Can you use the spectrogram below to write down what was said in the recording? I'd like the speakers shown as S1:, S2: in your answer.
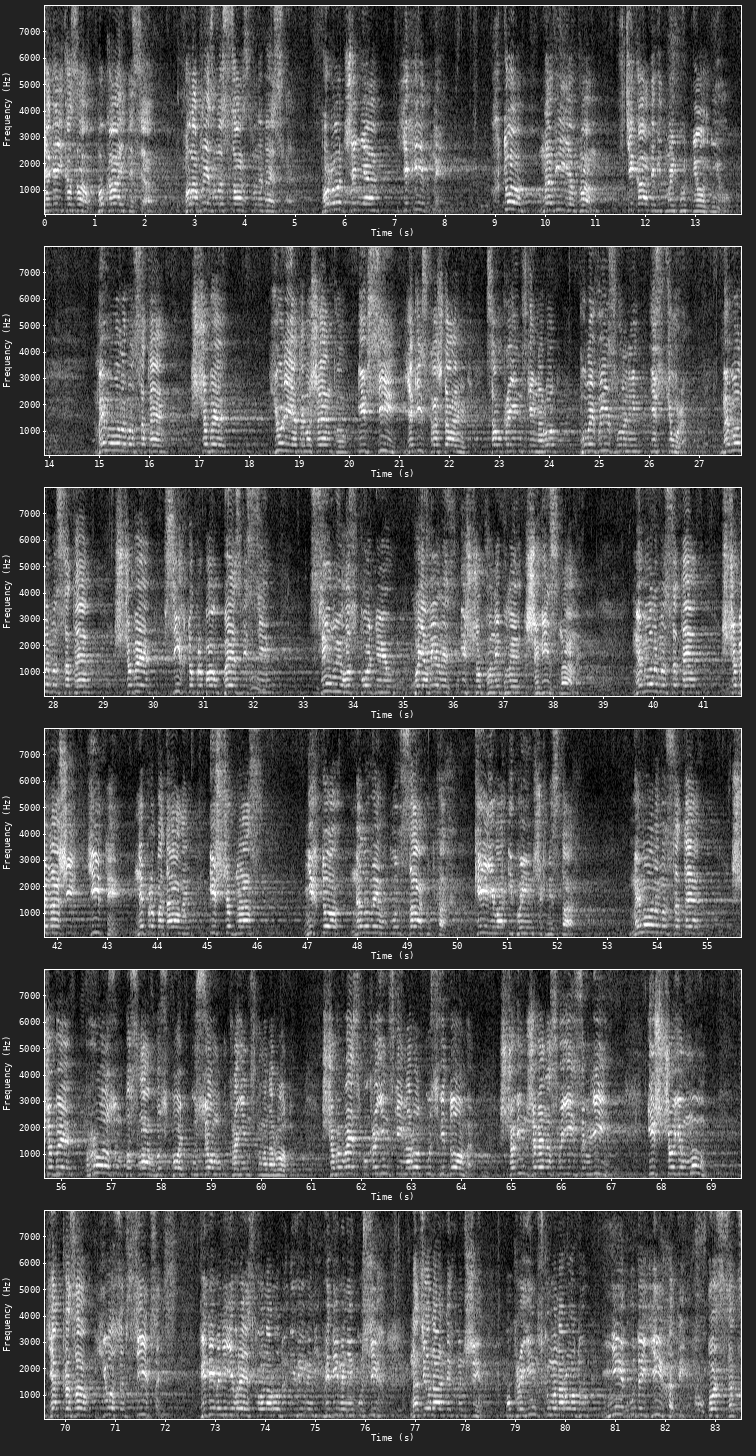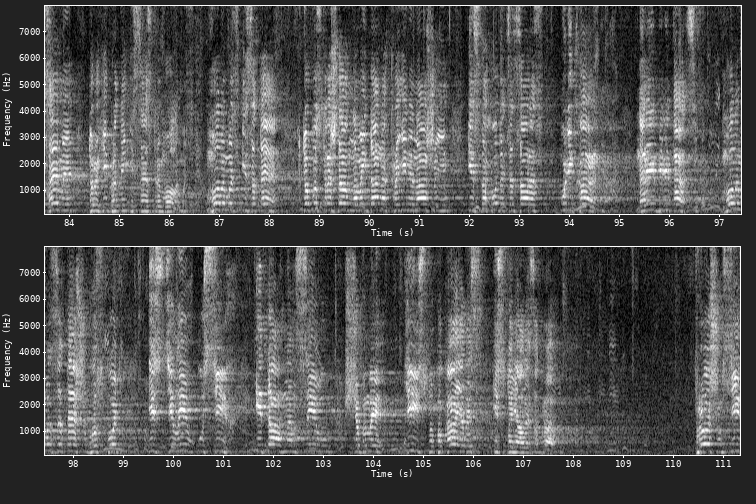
S1: який казав, покайтеся, бо наблизилось Царство Небесне, породження єхидних. Хто навіяв вам втікати від майбутнього гніву? Ми молимось за те, щоб Юлія Тимошенко і всі, які страждають за український народ, були визволені із тюрем. Ми молимось за те, щоб всі, хто пропав безвісті, силою Господньою появились і щоб вони були живі з нами. Ми молимось за те, щоб наші діти не пропадали і щоб нас ніхто не ловив у закутках Києва і по інших містах. Ми молимось за те, щоб розум послав Господь усьому українському народу, щоб весь український народ усвідомив, що він живе на своїй землі і що йому, як казав Йосиф Сіцець, від імені єврейського народу і від імені, від імені усіх національних меншин, українському народу нікуди їхати. Ось за це ми, дорогі брати і сестри, молимось. Молимось і за те, хто постраждав на майданах країни нашої і знаходиться зараз у лікарнях, на реабілітації. Молимось за те, щоб Господь ісцілив усіх і дав нам силу, щоб ми дійсно покаялись і стояли за правду. Прошу всіх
